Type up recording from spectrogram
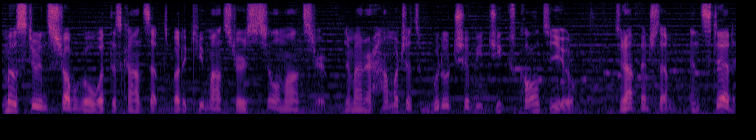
Most students struggle with this concept, but a cute monster is still a monster. No matter how much its little chubby cheeks call to you, do not pinch them. Instead,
